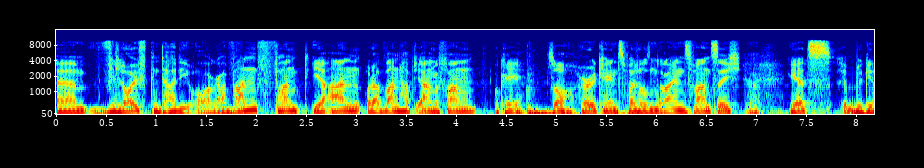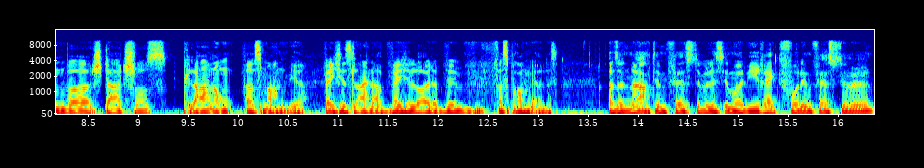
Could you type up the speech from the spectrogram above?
Ähm, wie läuft denn da die Orga? Wann fangt ihr an oder wann habt ihr angefangen? Okay, so, Hurricane 2023. Ja. Jetzt beginnen wir Startschuss, Planung. Was machen wir? Welches Line-up? Welche Leute? Was brauchen wir alles? Also nach dem Festival ist immer direkt vor dem Festival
